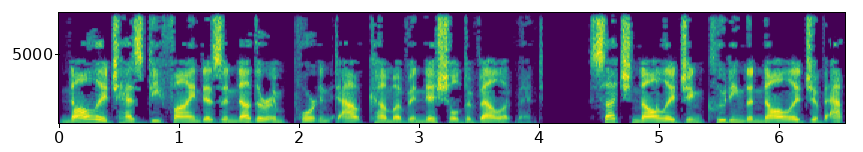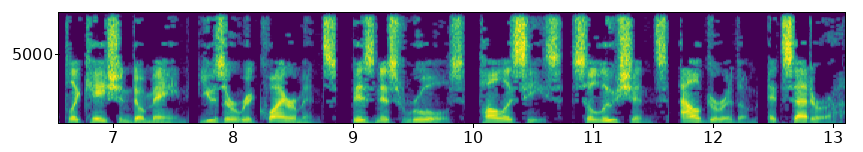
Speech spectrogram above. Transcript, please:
Knowledge has defined as another important outcome of initial development. Such knowledge including the knowledge of application domain, user requirements, business rules, policies, solutions, algorithm, etc.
